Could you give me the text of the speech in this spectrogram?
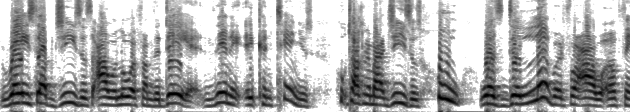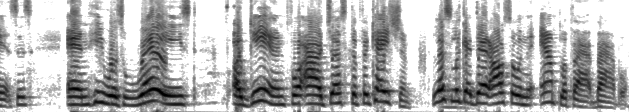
raised up Jesus, our Lord, from the dead. And then it, it continues, who, talking about Jesus, who was delivered for our offenses, and he was raised again for our justification. Let's look at that also in the Amplified Bible.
